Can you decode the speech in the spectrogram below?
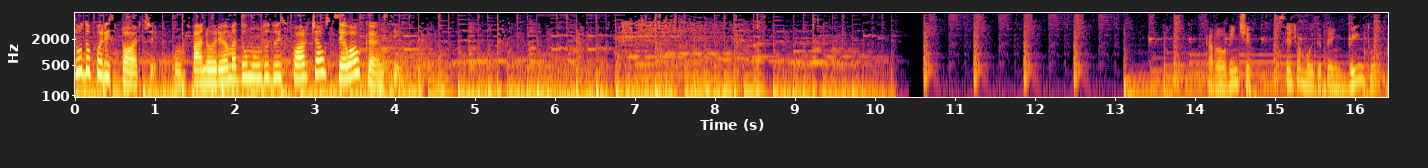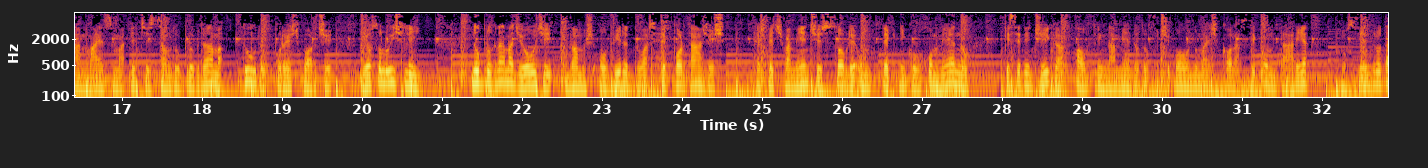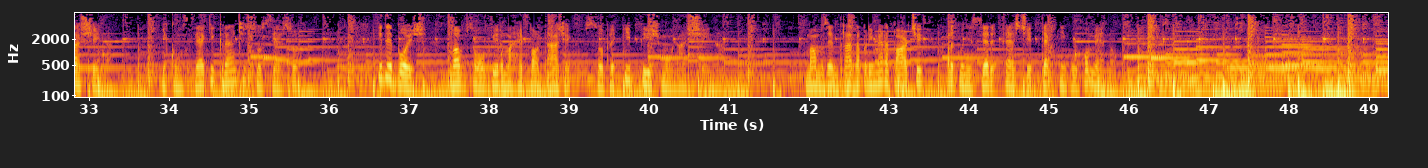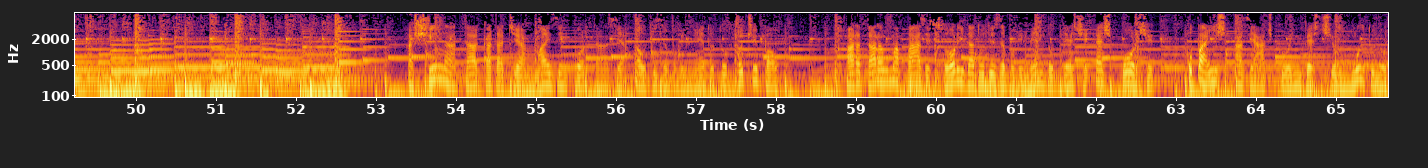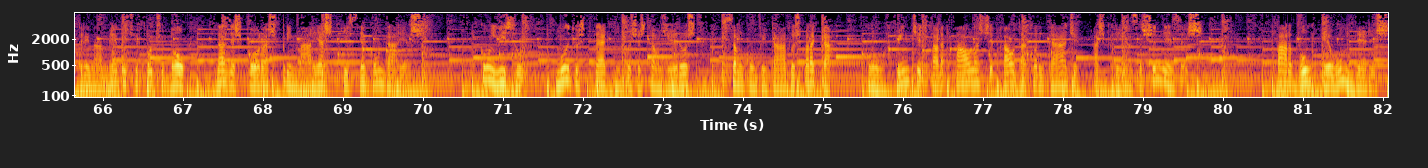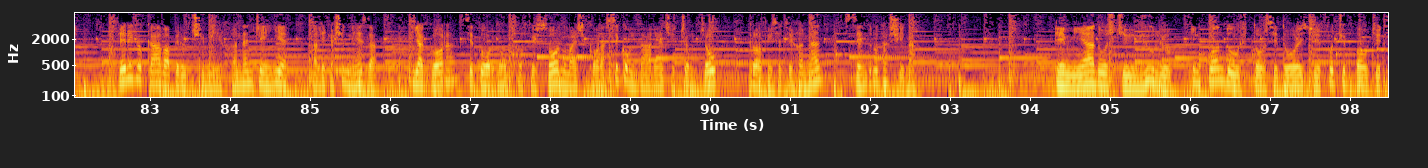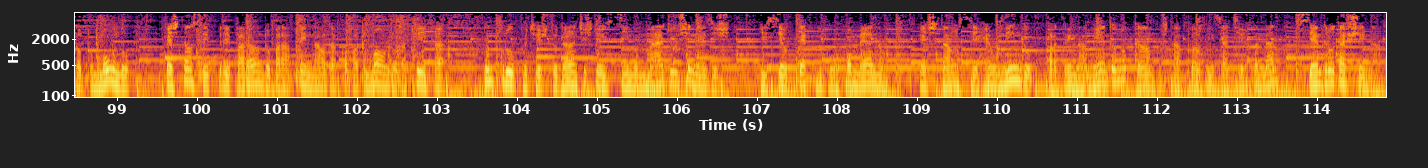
Tudo por Esporte um panorama do mundo do esporte ao seu alcance. Caro ouvinte, seja muito bem-vindo a mais uma edição do programa Tudo por Esporte. Eu sou Luiz Lee. No programa de hoje, vamos ouvir duas reportagens, respectivamente sobre um técnico romeno que se dedica ao treinamento do futebol numa escola secundária no centro da China e consegue grande sucesso. E depois, vamos ouvir uma reportagem sobre hipismo na China. Vamos entrar na primeira parte para conhecer este técnico romeno. China dá cada dia mais importância ao desenvolvimento do futebol. Para dar uma base sólida do desenvolvimento deste esporte, o país asiático investiu muito no treinamento de futebol nas escolas primárias e secundárias. Com isso, muitos técnicos estrangeiros são convidados para cá, com o fim de dar aulas de alta qualidade às crianças chinesas. Parvu é um deles. Ele jogava pelo time Henan Jianye da Liga Chinesa e agora se tornou professor numa escola secundária de Zhengzhou, província de Henan, centro da China. Em meados de julho, enquanto os torcedores de futebol de todo o mundo estão se preparando para a final da Copa do Mundo da FIFA, um grupo de estudantes do ensino médio chineses e seu técnico romeno estão se reunindo para treinamento no campus da província de Henan, centro da China.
